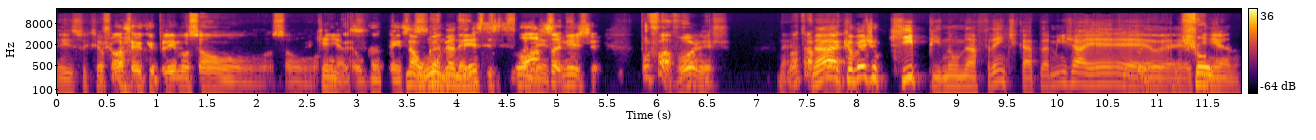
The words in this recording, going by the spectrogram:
é isso que eu falo. Joshua e o Kiplimo são, são Quenianos. ugandenses. Não, o Ugandense. ugandense. Nossa, Nish, por favor, Nish. né? não atrapalha. Não, é que eu vejo o Kip no, na frente, cara, pra mim já é, é Show. queniano.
